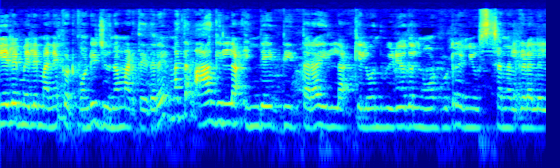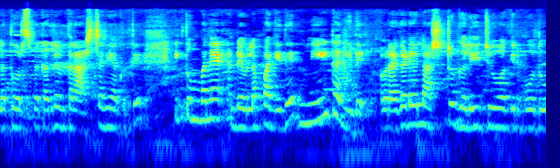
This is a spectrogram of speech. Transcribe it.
ಮೇಲೆ ಮೇಲೆ ಮನೆ ಕಟ್ಕೊಂಡು ಜೀವನ ಮಾಡ್ತಾಯಿದ್ದಾರೆ ಮತ್ತು ಆಗಿಲ್ಲ, ಹಿಂದೆ ಇದ್ದಿದ್ದ ಥರ ಇಲ್ಲ. ಕೆಲವೊಂದು ವಿಡಿಯೋದಲ್ಲಿ ನೋಡಿಬಿಟ್ರೆ ನ್ಯೂಸ್ ಚಾನಲ್ಗಳಲ್ಲೆಲ್ಲ ತೋರಿಸ್ಬೇಕಾದ್ರೆ ಒಂಥರ ಆಶ್ಚರ್ಯ ಆಗುತ್ತೆ. ಈಗ ತುಂಬಾ ಡೆವಲಪ್ ಆಗಿದೆ, ನೀಟಾಗಿದೆ. ಹೊರಗಡೆ ಎಲ್ಲ ಅಷ್ಟು ಗಲೀಜು ಆಗಿರ್ಬೋದು,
